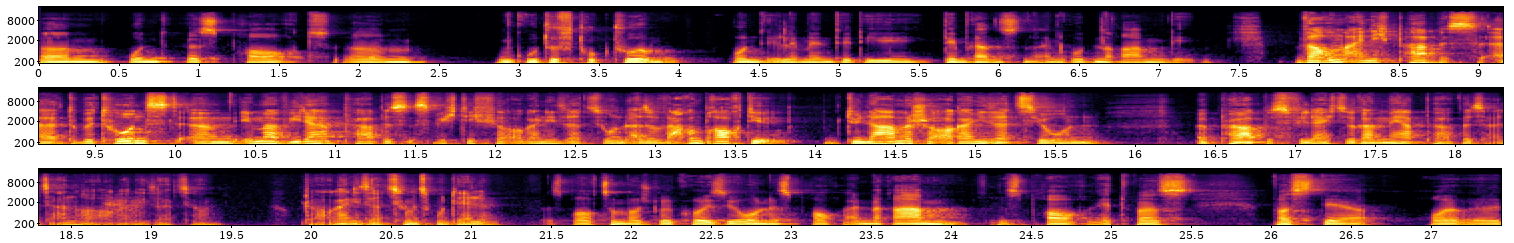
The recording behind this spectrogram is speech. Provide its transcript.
ähm, und es braucht ähm, eine gute Struktur und Elemente, die dem Ganzen einen guten Rahmen geben. Warum eigentlich Purpose? Äh, du betonst ähm, immer wieder, Purpose ist wichtig für Organisationen. Also warum braucht die dynamische Organisation Purpose, vielleicht sogar mehr Purpose als andere Organisationen oder Organisationsmodelle. Es braucht zum Beispiel Kohäsion, es braucht einen Rahmen, es braucht etwas, was der, äh,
